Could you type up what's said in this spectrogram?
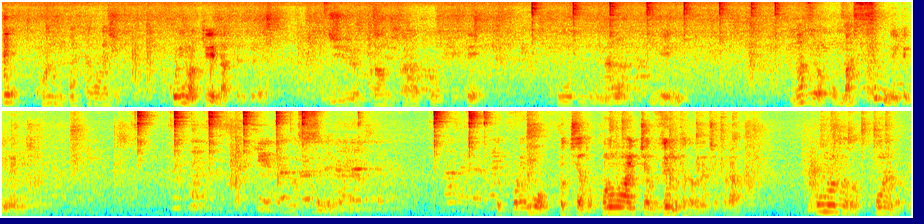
でこれも全く同じ。これ今綺麗になってるけど中間から取ってこの部分を上に。まずはこうまっすぐ抜いてくれるんですよ。まっすぐでこれもこっちだとこのままいっちゃうと全部高くなっちゃうからこうなるとこうなるわけ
